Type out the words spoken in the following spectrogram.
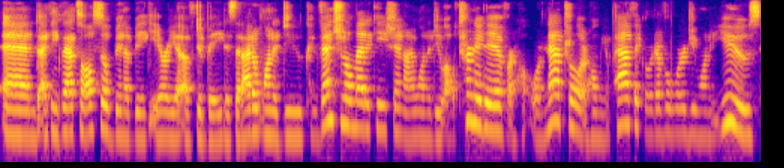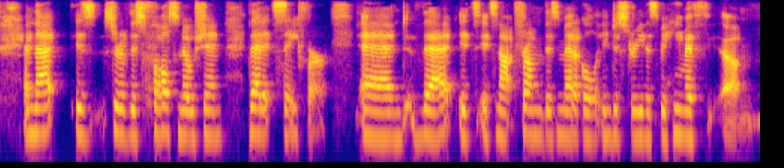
And I think that's also been a big area of debate is that I don't want to do conventional medication. I want to do alternative or, or natural or homeopathic or whatever word you want to use. And that is sort of this false notion that it's safer and that it's it's not from this medical industry, this behemoth um,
